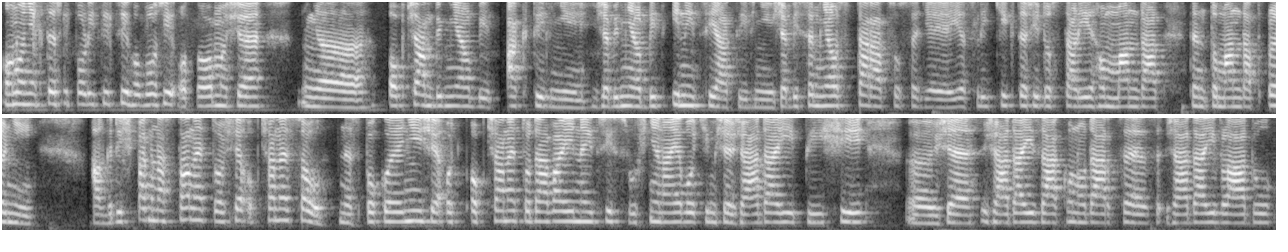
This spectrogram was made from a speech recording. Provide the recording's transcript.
Ono někteří politici hovoří o tom, že eh, občan by měl být aktivní, že by měl být iniciativní, že by se měl starat, co se děje, jestli ti, kteří dostali jeho mandát, tento mandát plní. A když pak nastane to, že občané jsou nespokojení, že občané to dávají nejdřív slušně najevo tím, že žádají, píší, e, že žádají zákonodárce, žádají vládu,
